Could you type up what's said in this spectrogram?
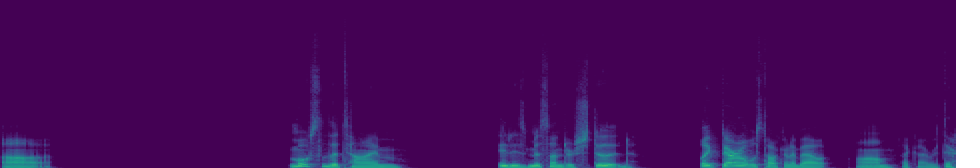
uh, most of the time it is misunderstood. Like Daryl was talking about, um, that guy right there.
